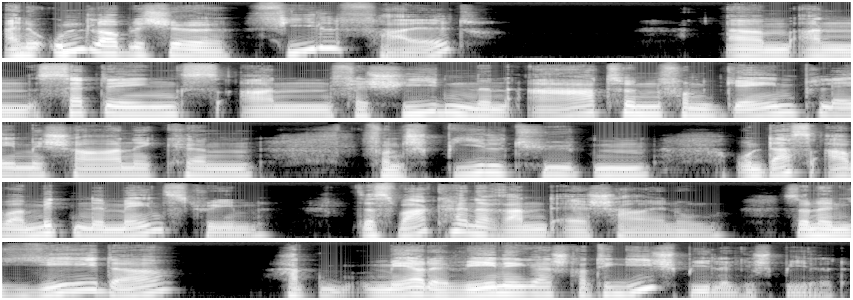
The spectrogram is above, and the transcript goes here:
eine unglaubliche Vielfalt ähm, an Settings, an verschiedenen Arten von Gameplay-Mechaniken, von Spieltypen und das aber mitten im Mainstream. Das war keine Randerscheinung, sondern jeder hat mehr oder weniger Strategiespiele gespielt.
